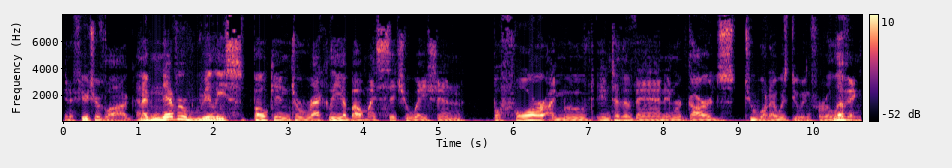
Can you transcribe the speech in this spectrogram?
in a future vlog. And I've never really spoken directly about my situation before I moved into the van in regards to what I was doing for a living.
